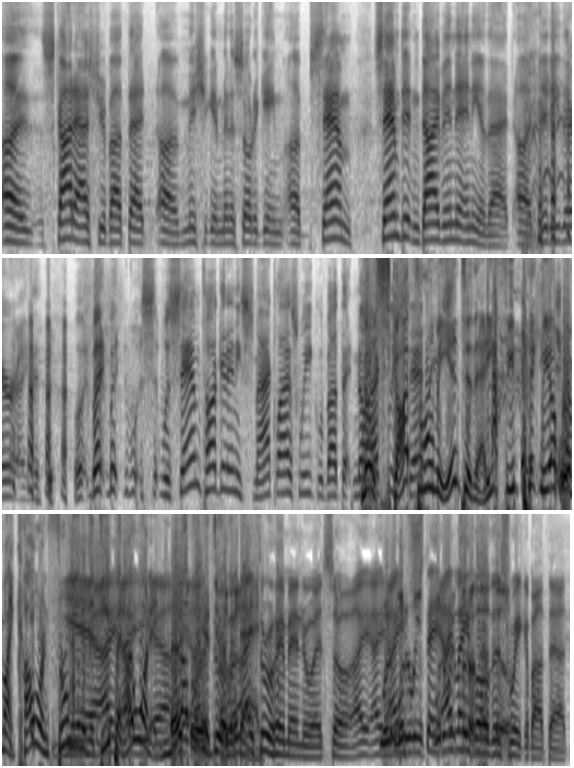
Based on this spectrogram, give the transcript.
uh, Scott asked you about that uh, Michigan Minnesota game. Uh, Sam Sam didn't dive into any of that, uh, did he? There, but but was Sam talking any smack last week about that? No, actually, Scott Sam, threw me into that. He, he picked me up by my collar and threw yeah, me into the deep end. I, I, I wanted yeah. nothing to do with that. I threw him into it, so I I, what, what I, we, stayed, I laid low this though? week about that.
